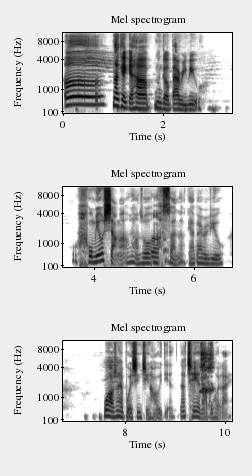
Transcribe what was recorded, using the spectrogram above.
嗯，那可以给他那个 bad review。我没有想啊，我想说算了，给他 bad review。我好像也不会心情好一点，那钱也拿不回来，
